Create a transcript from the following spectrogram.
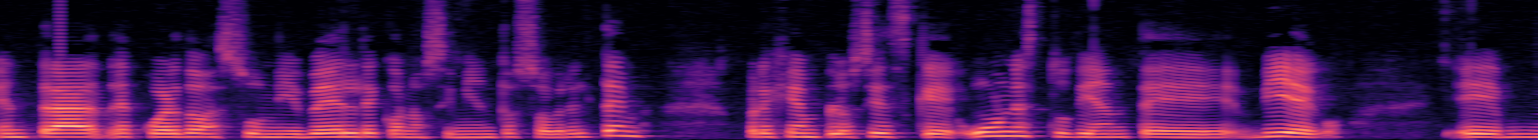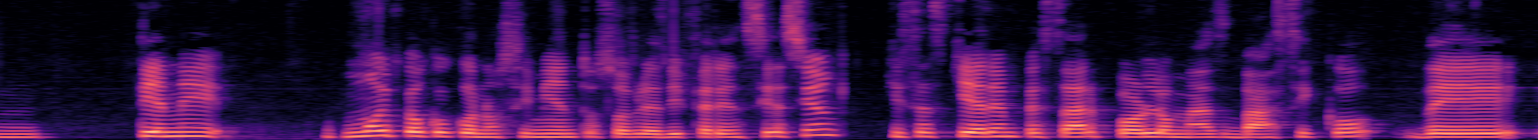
entrar de acuerdo a su nivel de conocimiento sobre el tema. Por ejemplo, si es que un estudiante Diego em, tiene muy poco conocimiento sobre diferenciación, quizás quiere empezar por lo más básico de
